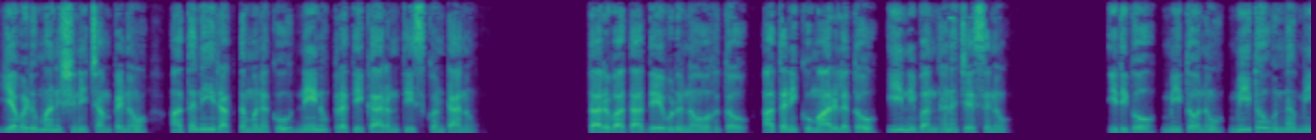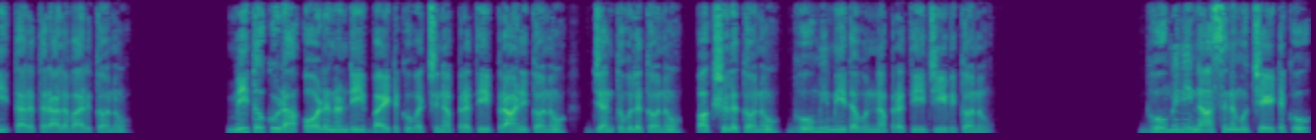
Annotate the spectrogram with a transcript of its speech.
ఎవడు మనిషిని చంపెనో అతని రక్తమునకు నేను ప్రతీకారం తీసుకుంటాను. తరువాత దేవుడు నోహుతో అతని కుమారులతో ఈ నిబంధన చేసెను. ఇదిగో మీతోనూ మీతో ఉన్న మీ తరతరాల వారితోనూ మీతో కూడా ఓడ నుండి బయటకు వచ్చిన ప్రతి ప్రాణితోనూ జంతువులతోనూ పక్షులతోనూ భూమి మీద ఉన్న ప్రతి జీవితోనూ. భూమిని నాశనము చేయుటకు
